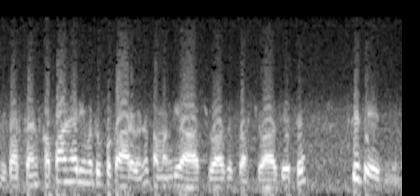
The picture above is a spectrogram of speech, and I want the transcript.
විතර්කයන් කපා හැරීමට උපකාර වෙන තමන්ගේ ආශ්වාස ප්‍රශ්වාසයට සිටේදීම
